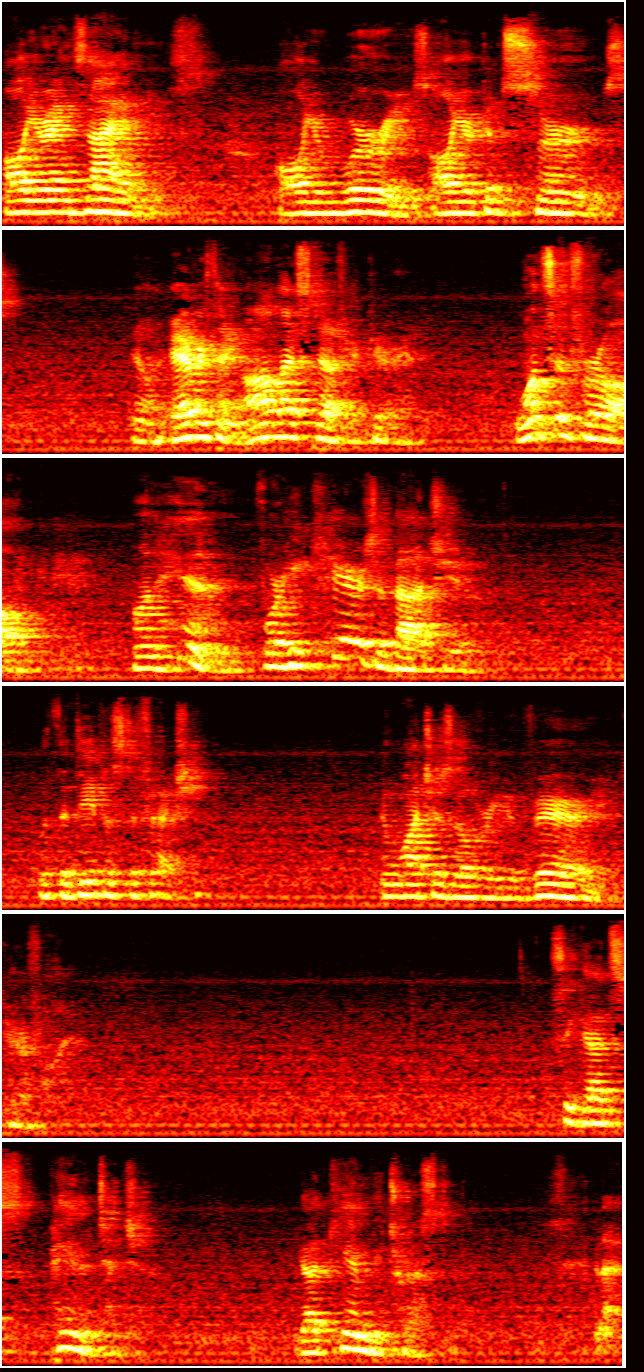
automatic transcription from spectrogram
all your anxieties, all your worries, all your concerns, you know, everything, all that stuff you're carrying, once and for all on Him, for He cares about you with the deepest affection and watches over you very carefully. See, God's paying attention. God can be trusted. And I,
